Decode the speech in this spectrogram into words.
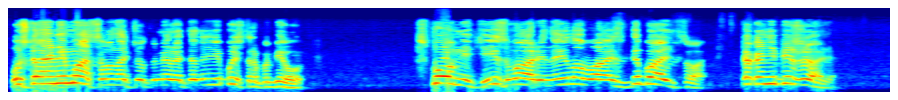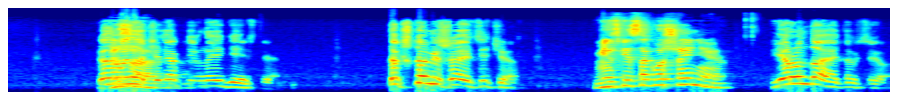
Пускай они массово начнут умирать, тогда они быстро побегут. Вспомните Изварина, Иловайс, Дебальцево, как они бежали. Когда вы Бежали, начали да. активные действия. Так что мешает сейчас? Минские соглашения. Ерунда это все.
